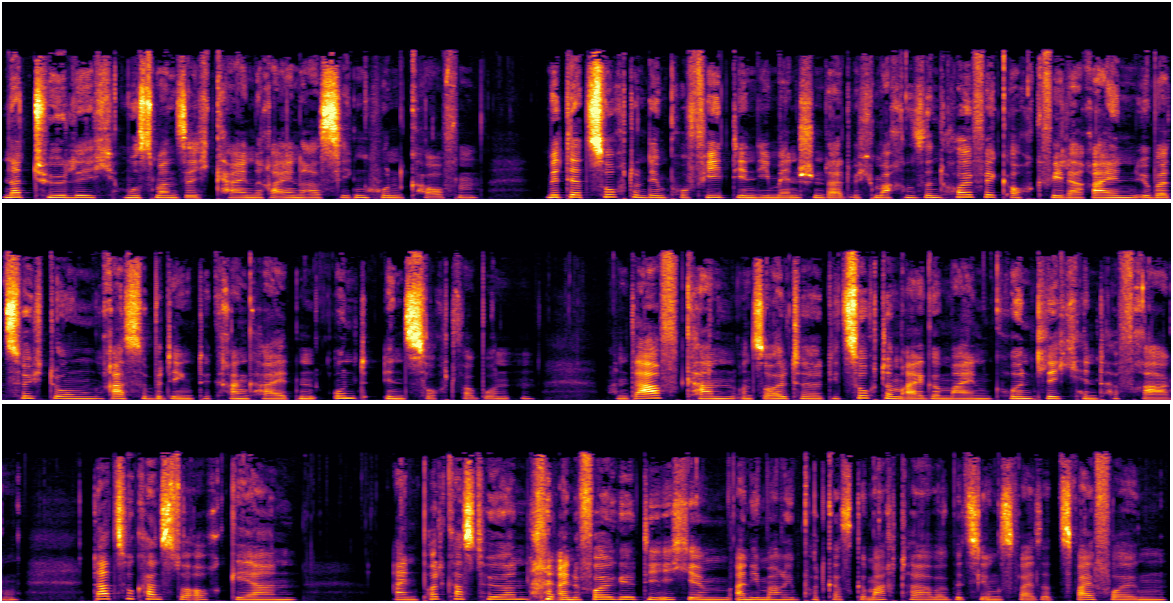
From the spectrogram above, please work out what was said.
Natürlich muss man sich keinen reinrassigen Hund kaufen. Mit der Zucht und dem Profit, den die Menschen dadurch machen, sind häufig auch Quälereien, Überzüchtungen, rassebedingte Krankheiten und Inzucht verbunden. Man darf, kann und sollte die Zucht im Allgemeinen gründlich hinterfragen. Dazu kannst du auch gern einen Podcast hören, eine Folge, die ich im Animari Podcast gemacht habe, beziehungsweise zwei Folgen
